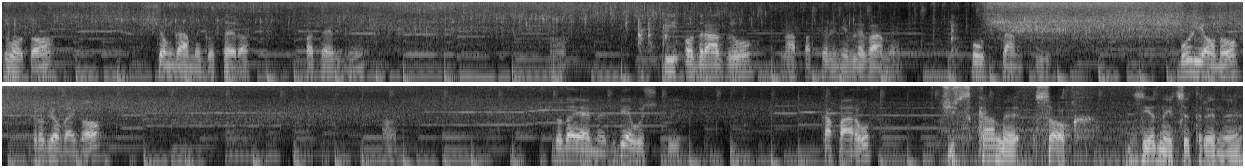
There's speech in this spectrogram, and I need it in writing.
złoto. Ściągamy go teraz z patelni. I od razu na patelnię wlewamy pół szklanki bulionu drobiowego. O. Dodajemy dwie łyżki kaparów. Wciskamy sok z jednej cytryny.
